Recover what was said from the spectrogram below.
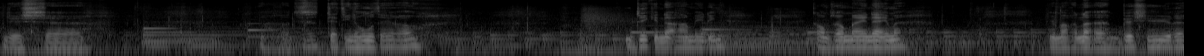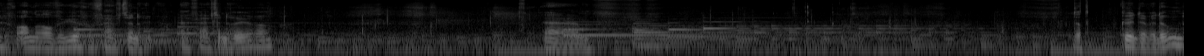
Dus... eh, wat is het, 1300 euro. Dik in de aanbieding. Ik kan hem zo meenemen. Je mag een eh, busje huren voor anderhalf uur voor 25, eh, 25 euro. Ehm, dat kunnen we doen.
